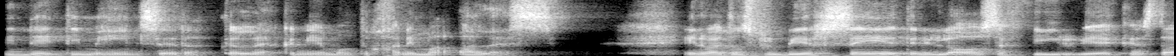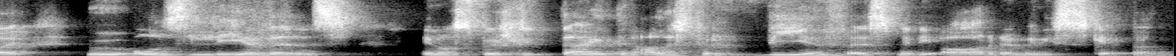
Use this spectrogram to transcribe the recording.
Nie net die mense dat hulle kan hemel toe gaan nie, maar alles. En wat ons probeer sê het in die laaste 4 weke is daai hoe ons lewens en ons spiritualiteit en alles verweef is met die aarde, met die skepping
